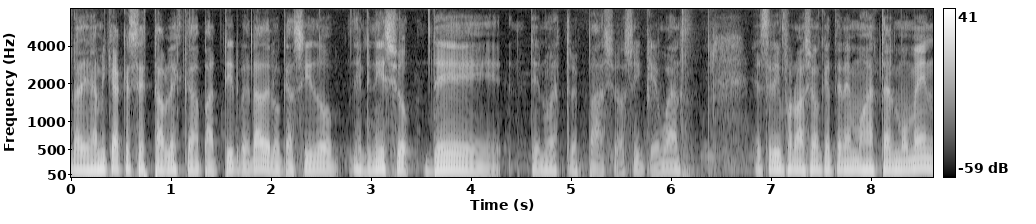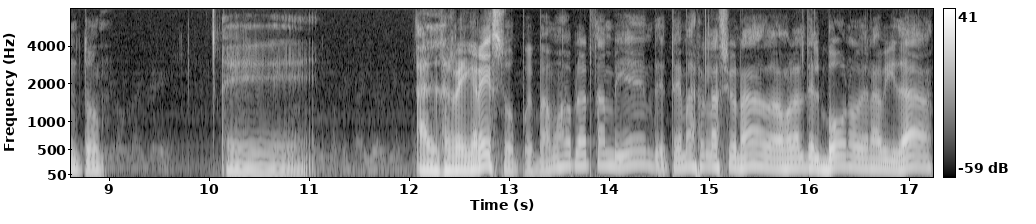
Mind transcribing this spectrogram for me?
la dinámica que se establezca a partir ¿verdad? de lo que ha sido el inicio de, de nuestro espacio. Así que bueno, esa es la información que tenemos hasta el momento. Eh, al regreso, pues vamos a hablar también de temas relacionados, vamos a hablar del bono de Navidad,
